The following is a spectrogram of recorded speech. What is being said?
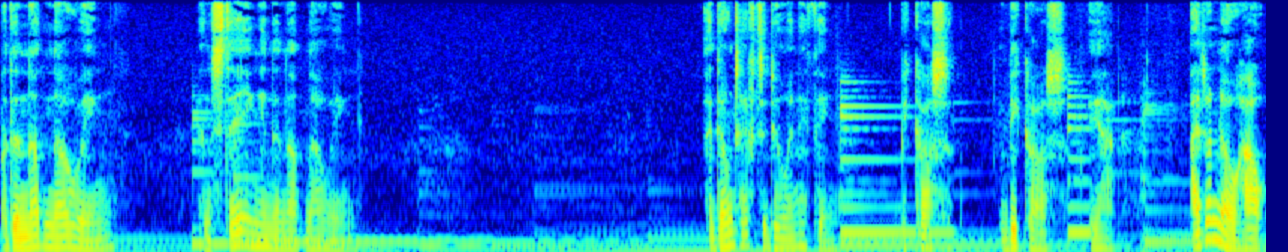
But the not knowing and staying in the not knowing, I don't have to do anything because because yeah, I don't know how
